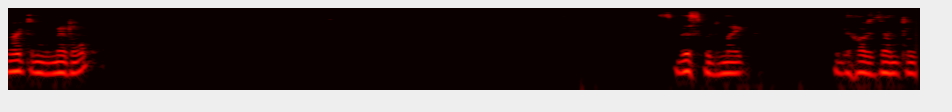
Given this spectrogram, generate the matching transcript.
right in the middle. This would make the horizontal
